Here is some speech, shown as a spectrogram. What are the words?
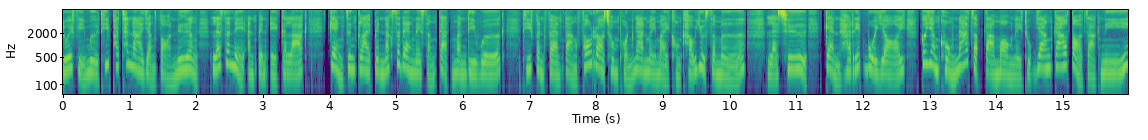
ด้วยฝีมือที่พัฒนาอย่างต่อเนื่อง และเสน่ห์อันเป็นเอกลักษณ์ เก่งจึงกลายเป็นนักแสดงในสังกัดมันดีเวิร์กที่แฟนๆ ต่างเฝ้ารอชมผลงานใหม่ๆ ของเขาอยู่เสมอ และชื่อแก่นฮาริสบัวย้อย ก็ยังคงน่าจับตามองในทุกย่างก้าวต่อจากนี้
